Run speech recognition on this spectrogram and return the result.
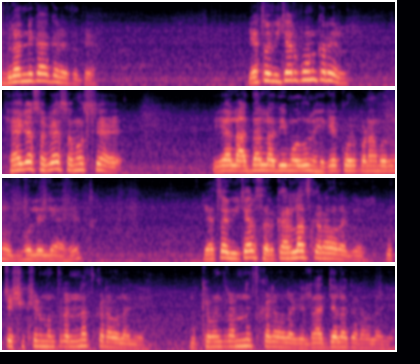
मुलांनी काय करायचं त्या? याचा विचार कोण करेल? ह्या ज्या सगळ्या समस्या आहे या लादालादीमधून हेकेखोरपणामधून उद्भवलेल्या आहेत याचा विचार सरकारलाच करावा लागेल. उच्च शिक्षण मंत्र्यांनाच करावा लागेल. मुख्यमंत्र्यांनाच करावा लागेल. राज्याला करावं लागेल.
